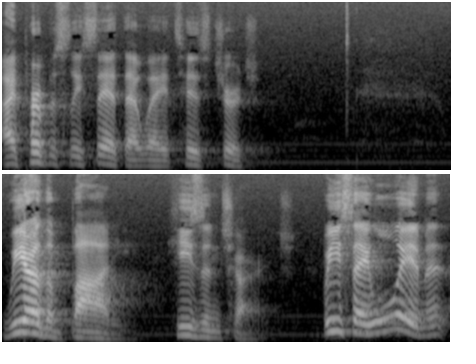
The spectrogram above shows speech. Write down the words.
I purposely say it that way. It's His church. We are the body, He's in charge. But you say, well, wait a minute.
